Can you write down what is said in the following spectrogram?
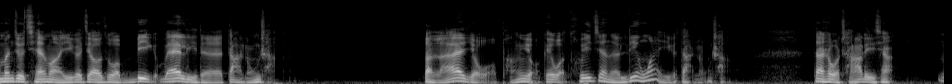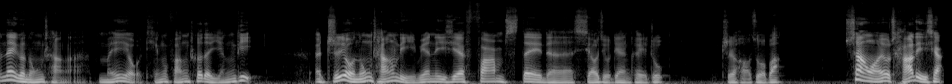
们就前往一个叫做 Big Valley 的大农场。本来有朋友给我推荐的另外一个大农场，但是我查了一下，那个农场啊没有停房车的营地，呃，只有农场里边的一些 farm stay 的小酒店可以住，只好作罢。上网又查了一下，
